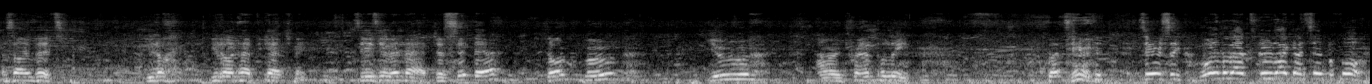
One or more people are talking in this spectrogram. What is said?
That's ein Witz. You don't, you don't have to catch me. It's easier than that. Just sit there. Don't move. You are a trampoline. But ser- seriously, what I'm about to do, like I said before,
